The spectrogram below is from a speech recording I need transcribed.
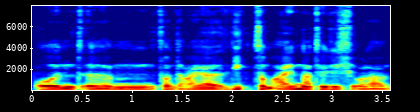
Und ähm, von daher liegt zum einen natürlich oder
